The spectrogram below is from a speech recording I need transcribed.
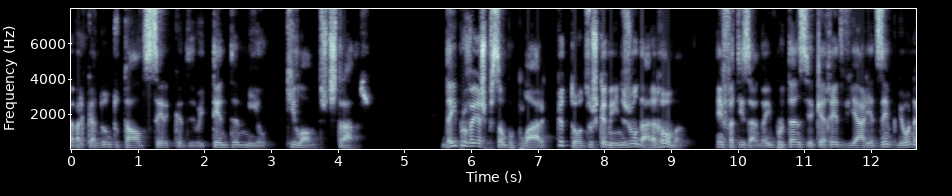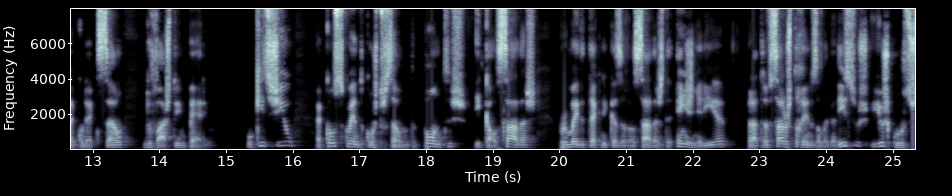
abarcando um total de cerca de 80 mil quilómetros de estradas. Daí provém a expressão popular que todos os caminhos vão dar a Roma, enfatizando a importância que a rede viária desempenhou na conexão do vasto império, o que exigiu a consequente construção de pontes e calçadas por meio de técnicas avançadas de engenharia para atravessar os terrenos alagadiços e os cursos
